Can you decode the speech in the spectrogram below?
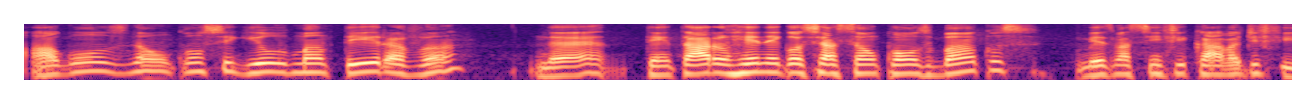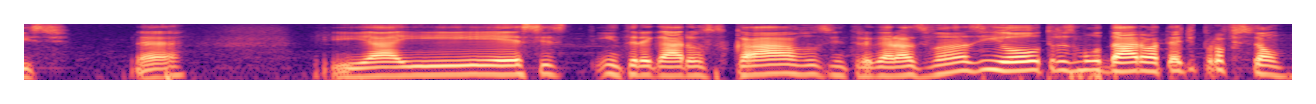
Alguns não conseguiu manter a van, né? Tentaram renegociação com os bancos, mesmo assim ficava difícil, né? E aí esses entregaram os carros, entregaram as vans e outros mudaram até de profissão.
